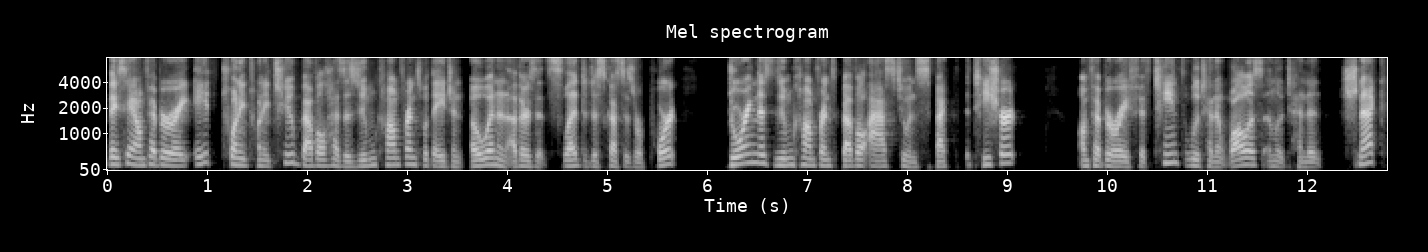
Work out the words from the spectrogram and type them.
They say on February 8th, 2022, Bevel has a Zoom conference with Agent Owen and others at SLED to discuss his report. During this Zoom conference, Bevel asked to inspect the t shirt. On February 15th, Lieutenant Wallace and Lieutenant Schneck,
